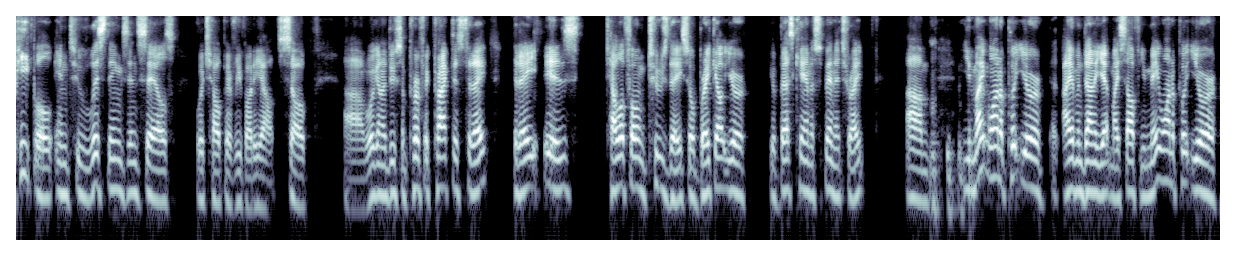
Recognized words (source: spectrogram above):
people into listings and sales, which help everybody out. So uh, we're going to do some perfect practice today. Today is Telephone Tuesday. So break out your your best can of spinach, right? Um, you might want to put your, I haven't done it yet myself. You may want to put your,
